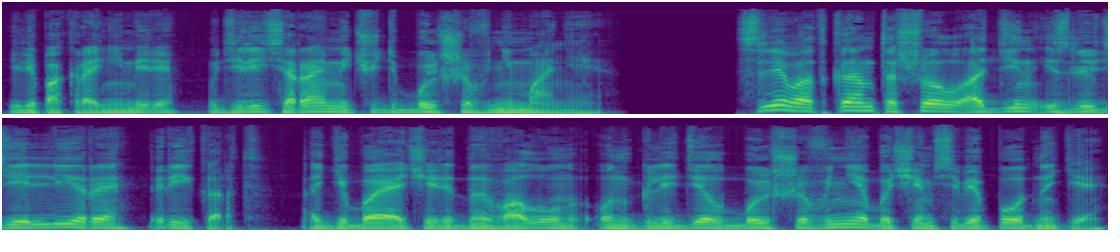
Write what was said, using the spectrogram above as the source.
или, по крайней мере, уделить Раме чуть больше внимания. Слева от Канта шел один из людей Лиры, Рикард. Огибая очередной валун, он глядел больше в небо, чем себе под ноги,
